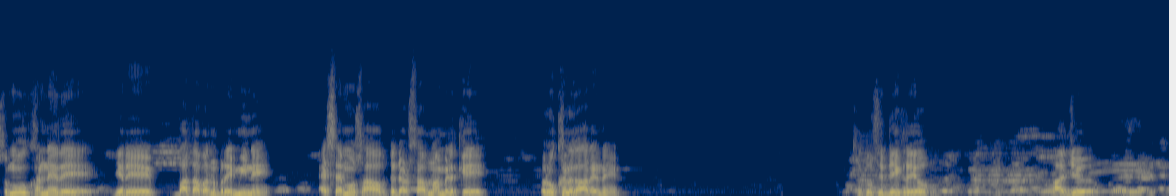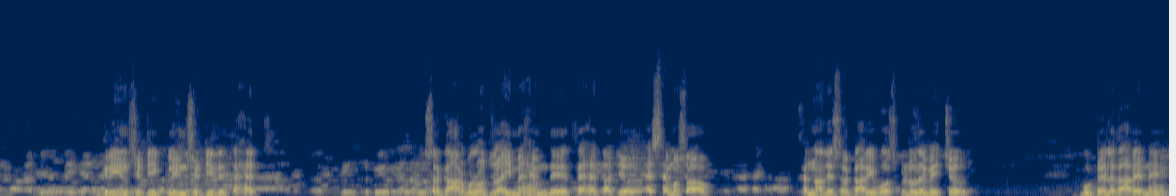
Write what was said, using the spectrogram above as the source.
ਸਮੂਹ ਖੰਨੇ ਦੇ ਜਿਹੜੇ ਵਾਤਾਵਰਣ ਪ੍ਰੇਮੀ ਨੇ ਐਸਐਮਓ ਸਾਹਿਬ ਤੇ ਡਾਕਟਰ ਸਾਹਿਬ ਨਾਲ ਮਿਲ ਕੇ ਰੁੱਖ ਲਗਾ ਰਹੇ ਨੇ। ਤੇ ਤੁਸੀਂ ਦੇਖ ਰਹੇ ਹੋ, ਅੱਜ ਗ੍ਰੀਨ ਸਿਟੀ, ਕਲੀਨ ਸਿਟੀ ਦੇ ਤਹਿਤ ਸਰਕਾਰ ਵੱਲੋਂ ਚਲਾਈ ਮੁਹਿੰਮ ਦੇ ਤਹਿਤ ਅੱਜ ਐਸਐਮਓ ਸਾਹਿਬ ਖੰਨਾ ਦੇ ਸਰਕਾਰੀ ਹਸਪੀਟਲ ਦੇ ਵਿੱਚ ਬੂਟੇ ਲਗਾ ਰਹੇ ਨੇ।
